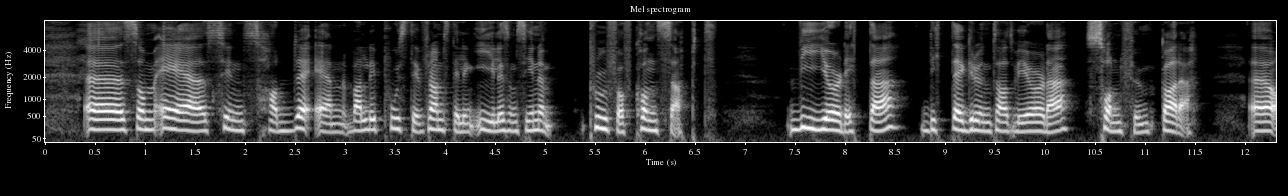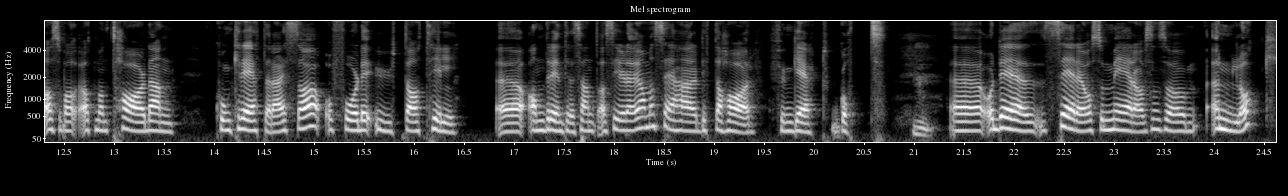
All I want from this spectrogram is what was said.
eh, som jeg syns hadde en veldig positiv fremstilling i liksom sine proof of concept. Vi gjør dette, dette er grunnen til at vi gjør det, sånn funker det. Eh, altså at man tar den konkrete reisa og får det ut da til eh, andre interessenter og sier det, ja, men se her, dette har fungert godt. Eh, og det ser jeg også mer av, sånn som Unlock,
